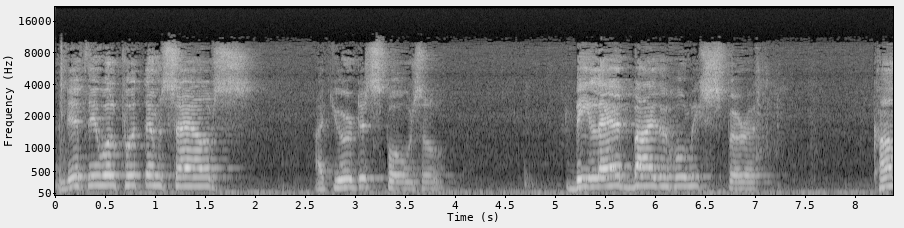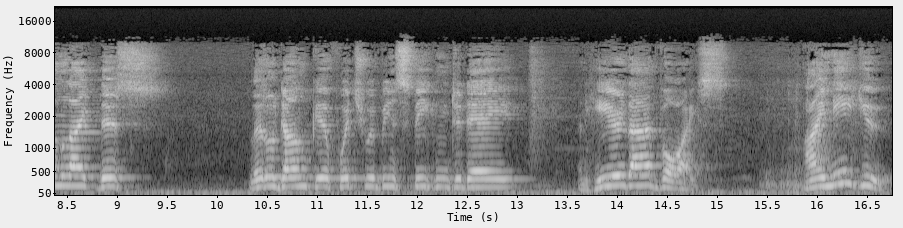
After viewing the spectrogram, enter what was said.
And if they will put themselves at your disposal, be led by the Holy Spirit, come like this little donkey of which we've been speaking today, and hear that voice. I need you.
